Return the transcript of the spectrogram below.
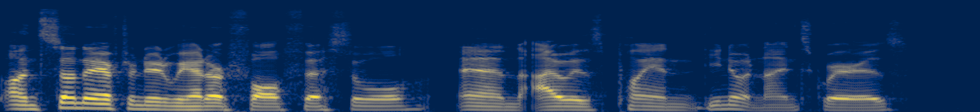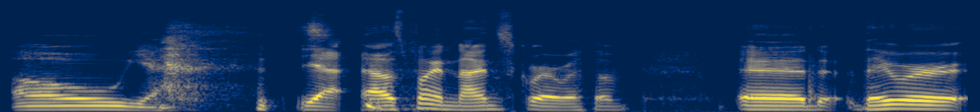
on Sunday afternoon. We had our fall festival, and I was playing. Do you know what Nine Square is? Oh yeah. Yeah, I was playing Nine Square with them, and they were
